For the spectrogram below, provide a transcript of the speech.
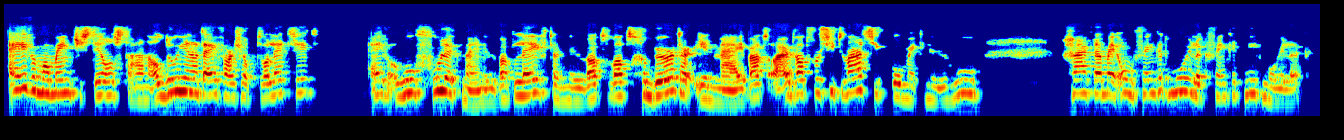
Even een momentje stilstaan. Al doe je het even als je op het toilet zit. Even, hoe voel ik mij nu? Wat leeft er nu? Wat, wat gebeurt er in mij? Wat, uit wat voor situatie kom ik nu? Hoe ga ik daarmee om? Vind ik het moeilijk? Vind ik het niet moeilijk?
